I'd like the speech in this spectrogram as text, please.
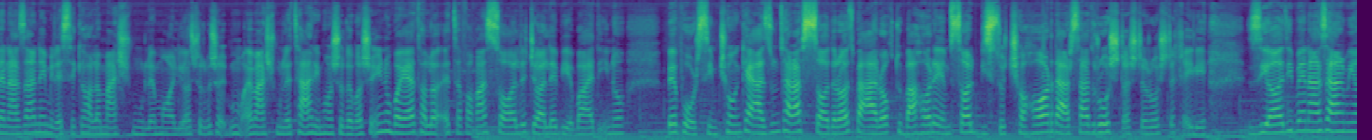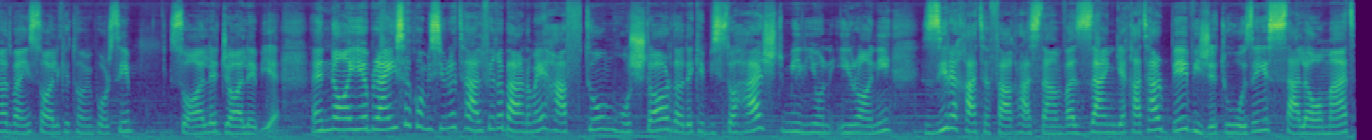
به نظر نمی‌رسه که حالا مشمول مالیات شده باشه مشمول تحریم ها شده باشه. اینو باید حالا اتفاقا سوال جالبیه. باید اینو بپرسیم. چون که از اون طرف صادرات به عراق تو بهار امسال 24 درصد رشد داشته. رشد خیلی زیادی به نظر میاد و این سوالی که تو می‌پرسیم سوال جالبیه. نایب رئیس کمیسیون تلفیق برنامه هفتم هشدار داده که 28 میلیون ایرانی زیر خط فقر هستند و زنگ خطر به ویژه تو حوزه سلامت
